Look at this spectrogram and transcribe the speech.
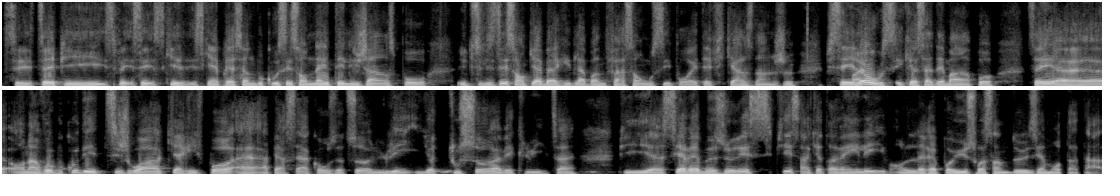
C'est, puis ce, qui, ce qui impressionne beaucoup, c'est son intelligence pour utiliser son cabaret de la bonne façon aussi pour être efficace dans le jeu. Puis c'est là aussi que ça ne dément pas. Euh, on en voit beaucoup des petits joueurs qui n'arrivent pas à, percer à cause de ça. Lui, il a tout ça avec lui. Puis euh, s'il avait mesuré 6 pieds 180 livres, on ne l'aurait pas eu 62e au total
